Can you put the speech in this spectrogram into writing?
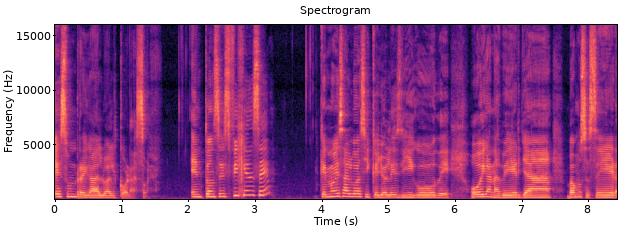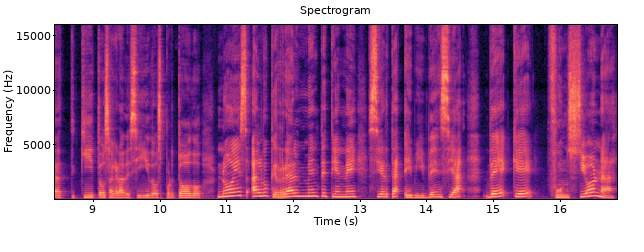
es un regalo al corazón. Entonces, fíjense que no es algo así que yo les digo de, oigan, a ver, ya vamos a ser atiquitos agradecidos por todo. No es algo que realmente tiene cierta evidencia de que funciona,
